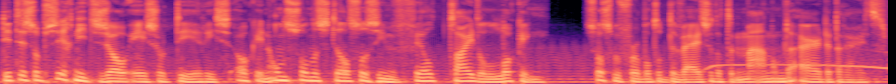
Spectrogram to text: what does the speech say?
Dit is op zich niet zo esoterisch. Ook in ons zonnestelsel zien we veel tidal locking. Zoals bijvoorbeeld op de wijze dat de maan om de aarde draait.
